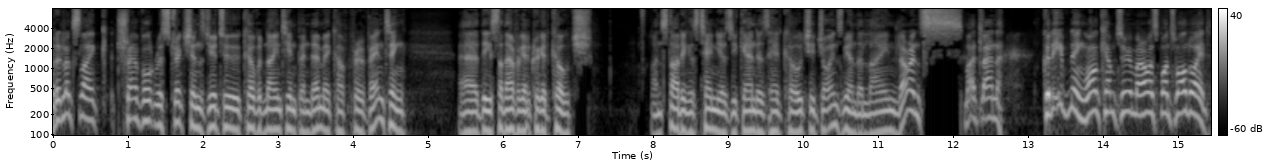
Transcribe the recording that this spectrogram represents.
But it looks like travel restrictions due to COVID-19 pandemic are preventing uh, the South African cricket coach on starting his tenure as Uganda's head coach. He joins me on the line. Lawrence Mahatlane, good evening. Welcome to Marawa Sports Worldwide.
